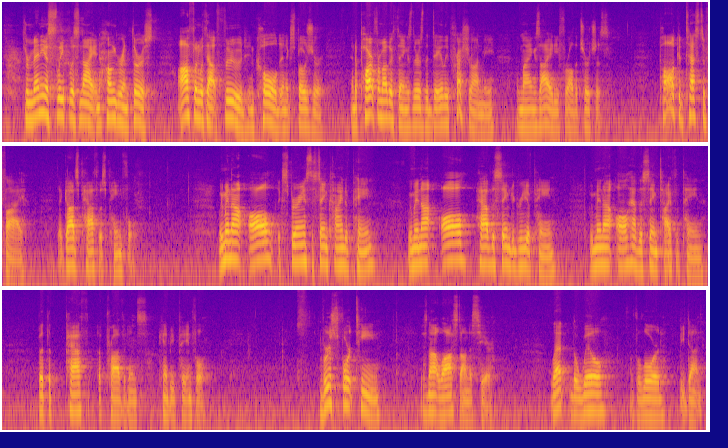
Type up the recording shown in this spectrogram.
through many a sleepless night, in hunger and thirst, often without food, in cold and exposure. And apart from other things, there is the daily pressure on me of my anxiety for all the churches. Paul could testify that God's path was painful. We may not all experience the same kind of pain. We may not all have the same degree of pain. We may not all have the same type of pain, but the path of providence can be painful. Verse 14 is not lost on us here. Let the will of the Lord be done.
